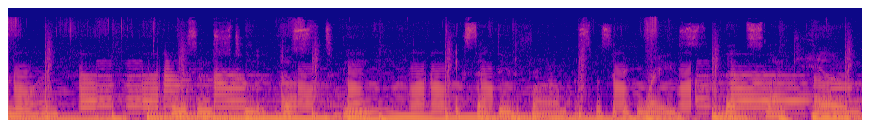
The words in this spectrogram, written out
everyone listens to it just to be accepted from a specific race. That's like him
